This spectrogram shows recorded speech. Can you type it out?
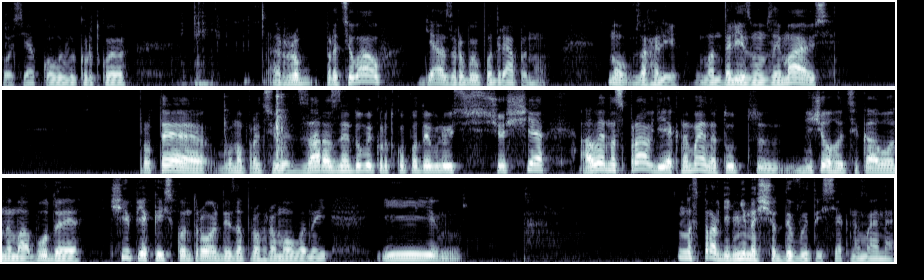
Ось я коли викруткою роб... працював, я зробив подряпину. Ну, взагалі, вандалізмом займаюсь. Проте воно працює. Зараз знайду викрутку, подивлюсь, що ще. Але насправді, як на мене, тут е, нічого цікавого нема. Буде чіп якийсь контрольний запрограмований. І. Насправді ні на що дивитись, як на мене.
